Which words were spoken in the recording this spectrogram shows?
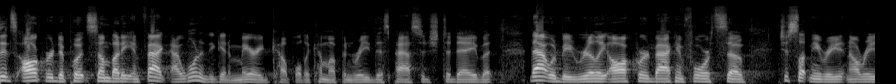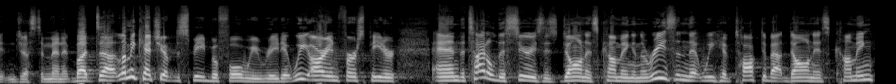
uh, it's awkward to put somebody. In fact, I wanted to get a married couple to come up and read this passage today, but that would be really awkward back and forth. So just let me read it, and I'll read it in just a minute. But uh, let me catch you up to speed before we read it. We are in 1 Peter, and the title of this series is Dawn is Coming. And the reason that we have talked about Dawn is Coming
